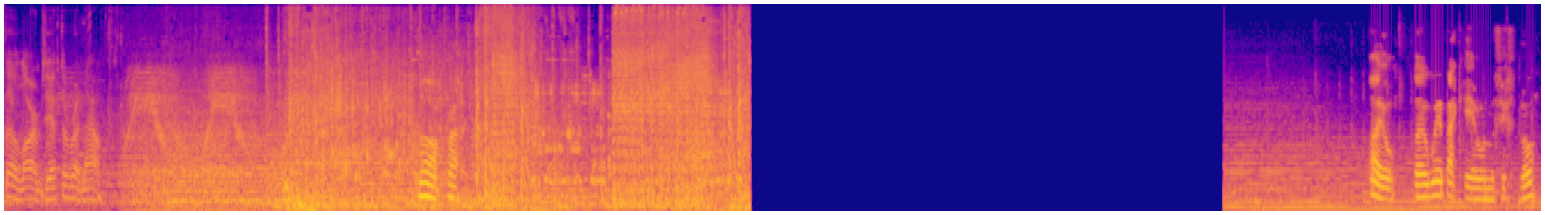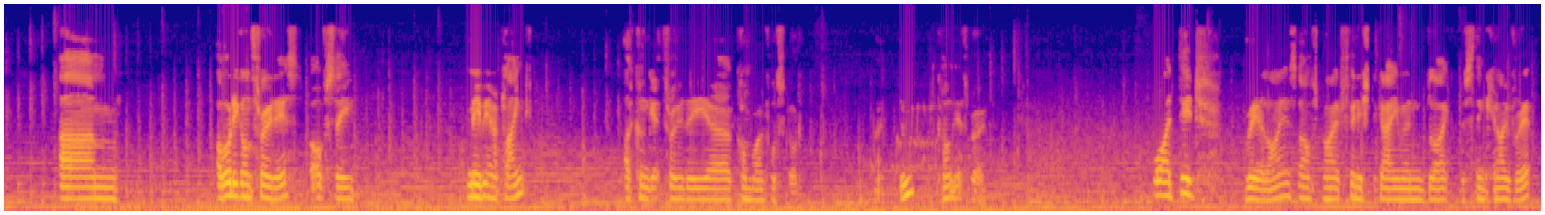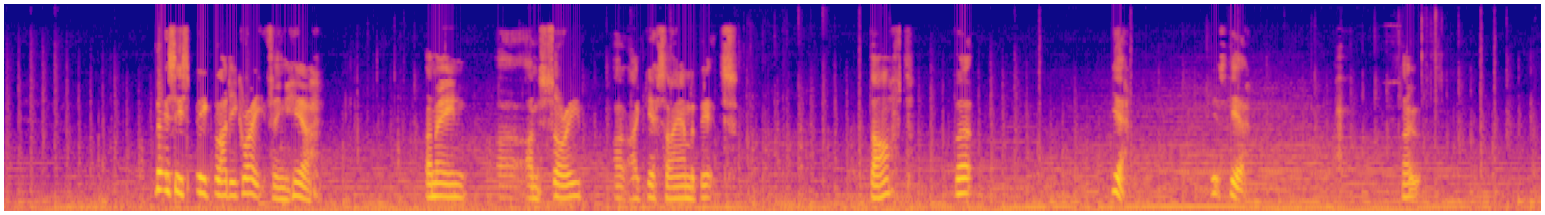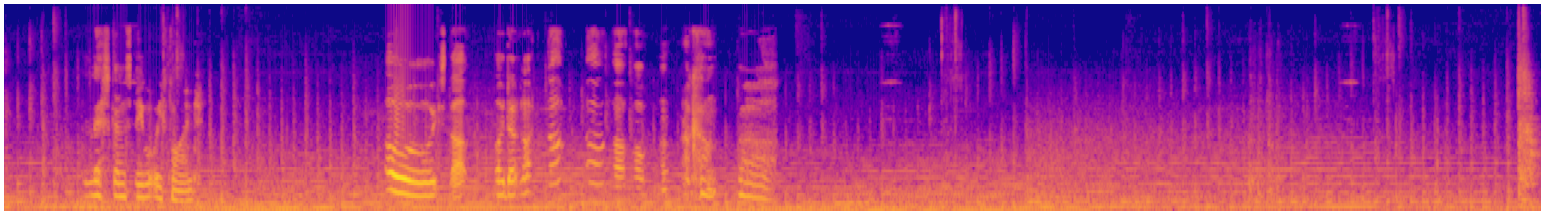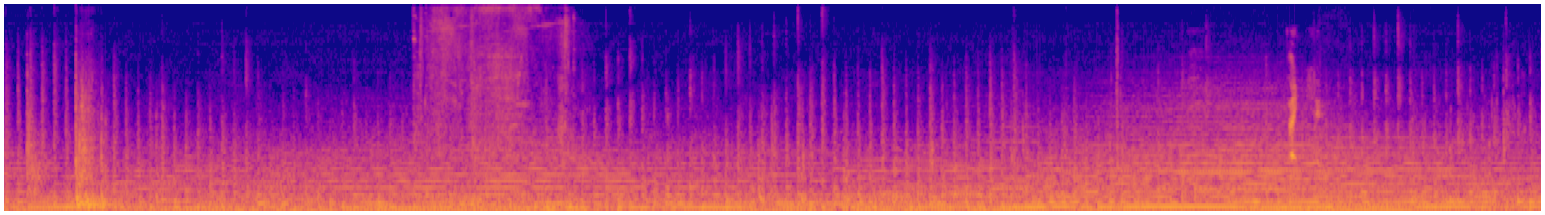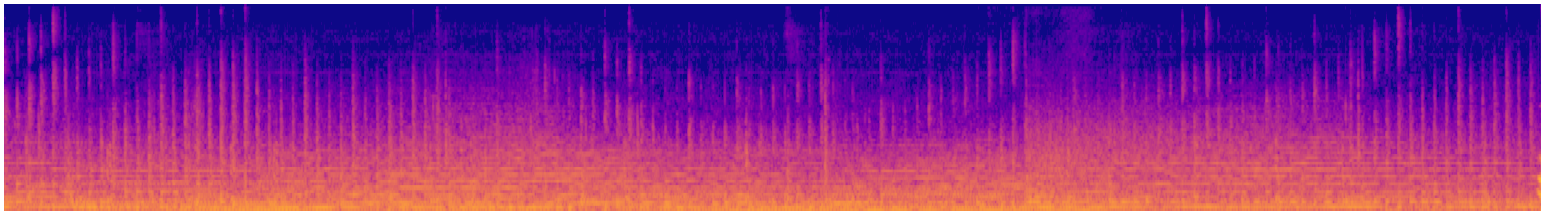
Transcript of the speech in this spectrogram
the alarms. You have to run now. Oh crap. Hi all, so we're back here on the fifth floor. Um, I've already gone through this, but obviously, me being a plank, I couldn't get through the uh, combine force field. Can't get through. What I did realise after I had finished the game and like was thinking over it, there's this big bloody great thing here. I mean, uh, I'm sorry, I, I guess I am a bit daft, but yeah, it's here. So let's go and see what we find. Oh, it's dark. I don't like. Oh, oh, oh, oh, oh, I can't. Oh.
